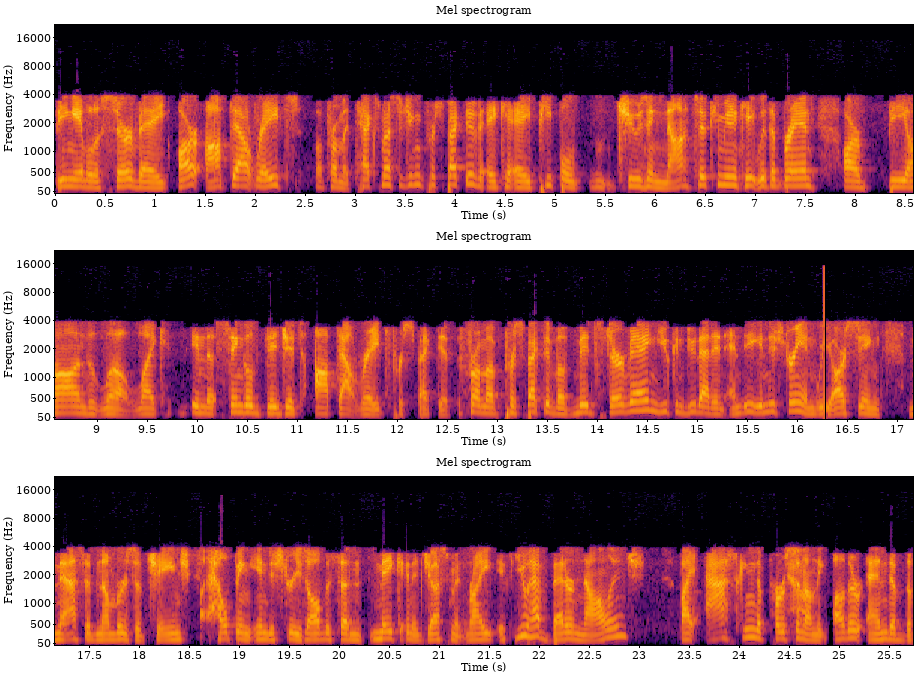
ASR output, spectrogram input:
being able to survey our opt-out rates from a text messaging perspective, aka people choosing not to communicate with a brand, are beyond low, like in the single digits opt out rate perspective. From a perspective of mid surveying, you can do that in any industry, and we are seeing massive numbers of change helping industries all of a sudden make an adjustment, right? If you have better knowledge, by asking the person on the other end of the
